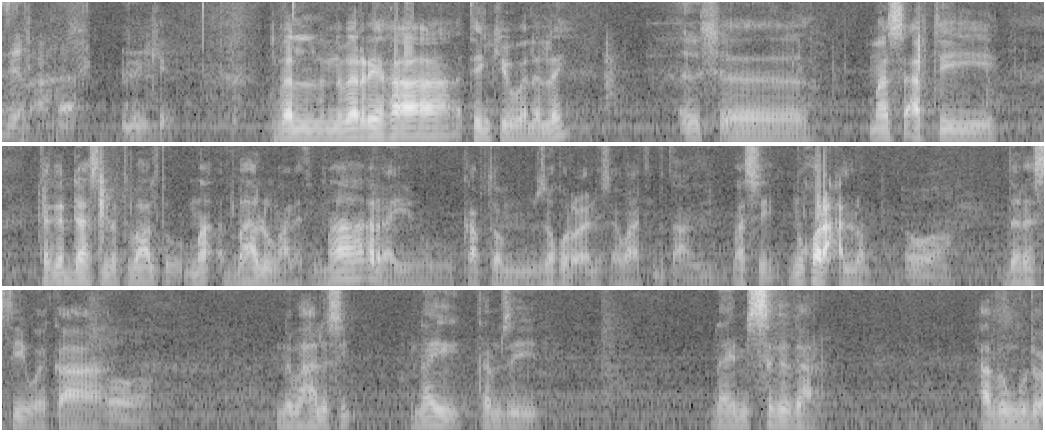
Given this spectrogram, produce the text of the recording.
እዚኣ ረኣኸ ቴንክ ዩ። በል ንበሪኻ ቴንኪዩ በለለይ እሺ ማስ ኣብቲ ተገዳስነት ባህልቱ ማ- ባህሉ ማለት እዩ ማራ እዩ ካብቶም ዘኹርዑኒ ሰባት እዩ ብጣዕሚ ማሲ ንኮርዓሎም ኦ ደረስቲ ወይ ከዓ ኦ ንባህሊ ሲ ናይ ከምዚ ናይ ምስግጋር ኣብ እንጉዱዕ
